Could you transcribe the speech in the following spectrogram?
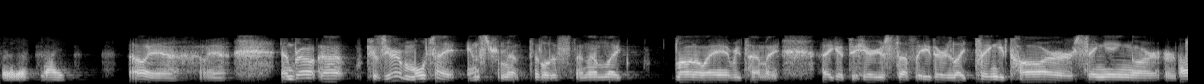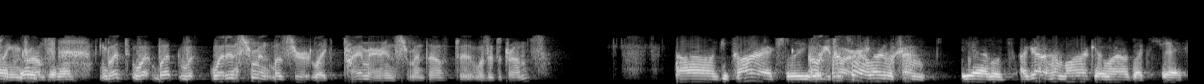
so that's nice. Oh yeah, oh yeah. And bro, because uh, you're a multi instrumentalist, and I'm like blown away every time I I get to hear your stuff, either like playing guitar or singing or, or oh, playing drums. You, what, what what what what instrument was your like primary instrument? Though was it the drums? Uh, guitar actually. Oh, the guitar. First I learned was okay. from yeah, it was, I got a harmonica when I was like six,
